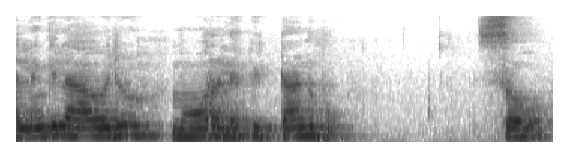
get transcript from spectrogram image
അല്ലെങ്കിൽ ആ ഒരു മോറൽ കിട്ടാണ്ട് പോകും. സോ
